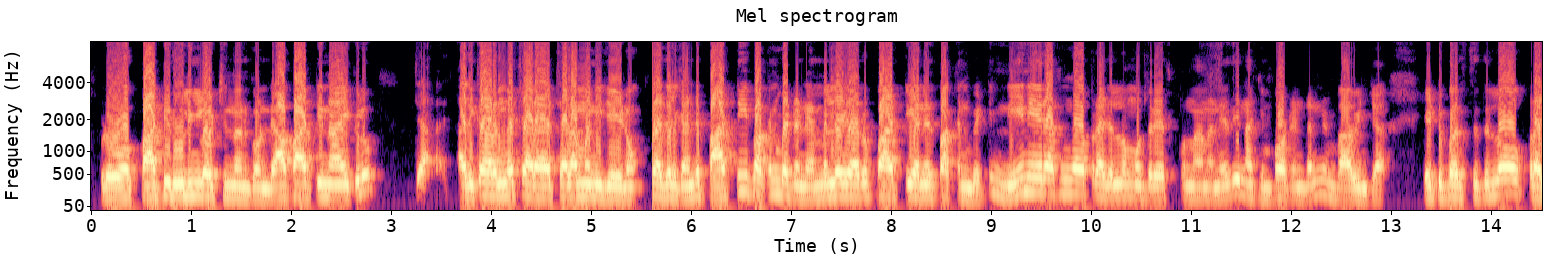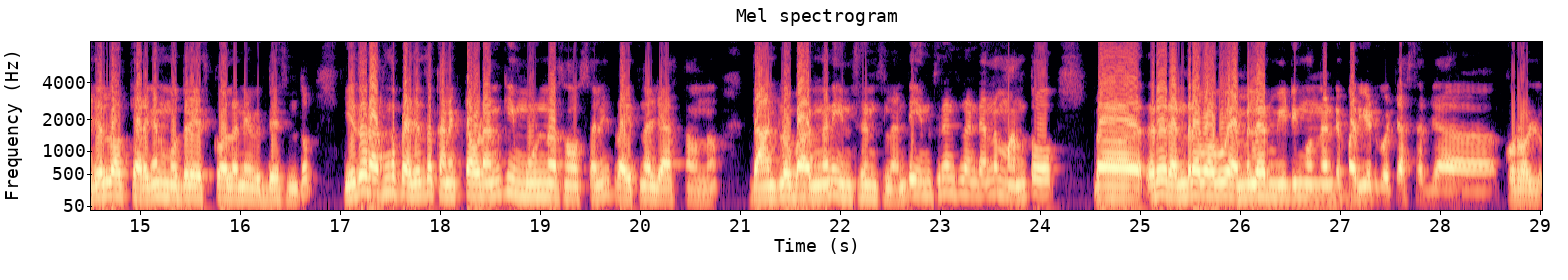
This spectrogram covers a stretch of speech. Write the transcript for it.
ఇప్పుడు ఒక పార్టీ రూలింగ్లో వచ్చింది అనుకోండి ఆ పార్టీ నాయకులు అధికారంగా చాలా చలామణి చేయడం. ప్రజలకి అంటే పార్టీ పక్కన పెట్టండి. ఎమ్మెల్యే గారు పార్టీ అనేది పక్కన పెట్టి నేను ఏ రకంగా ప్రజల్లో ముద్ర వేసుకున్నాను అనేది నాకు ఇంపార్టెంట్ అని నేను భావించా. ఎట్టి పరిస్థితుల్లో ప్రజల్లో చెరగని ముద్ర వేసుకోవాలనే ఉద్దేశంతో ఏదో రకంగా ప్రజలతో కనెక్ట్ అవ్వడానికి ఈ మూడున్నర సంవత్సరాల నుంచి ప్రయత్నాలు చేస్తా ఉన్నాం. దాంట్లో భాగంగానే ఇన్సూరెన్స్లు అంటే ఇన్సూరెన్స్లు అంటే అన్న మనతో అరే రండ్రా బాబు ఎమ్మెల్యే మీటింగ్ ఉందంటే పరిగెట్టుకు వచ్చేస్తారు కుర్రోళ్ళు.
